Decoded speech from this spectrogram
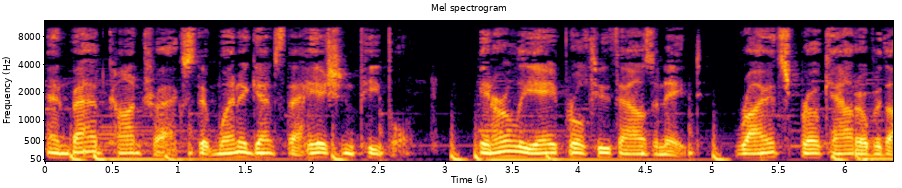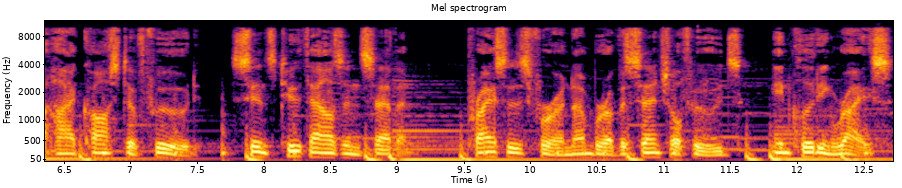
and bad contracts that went against the Haitian people. In early April 2008, riots broke out over the high cost of food. Since 2007, prices for a number of essential foods, including rice,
